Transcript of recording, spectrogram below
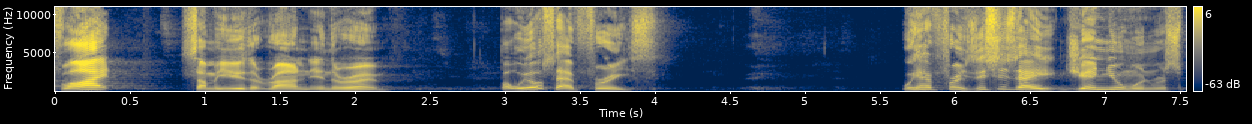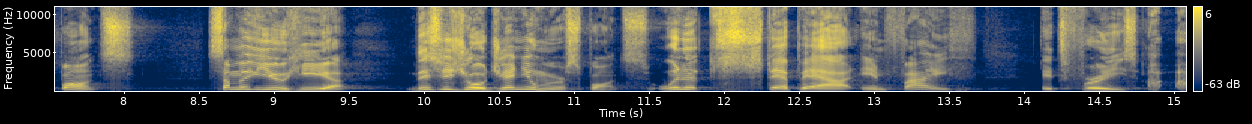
Flight, some of you that run in the room. But we also have freeze. We have freeze. This is a genuine response. Some of you here, this is your genuine response. When it step out in faith, it's freeze. I, I,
